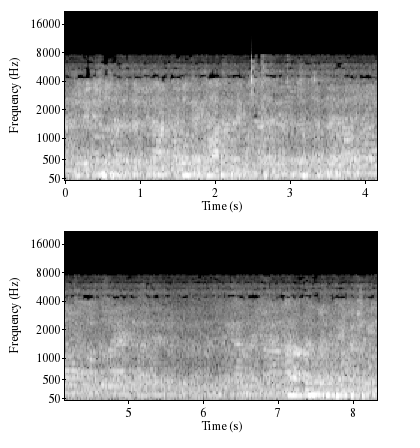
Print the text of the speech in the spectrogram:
Takže vy, když vezmete ten finální nebo ten tvar, který máte, co chcete, a do té počky.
